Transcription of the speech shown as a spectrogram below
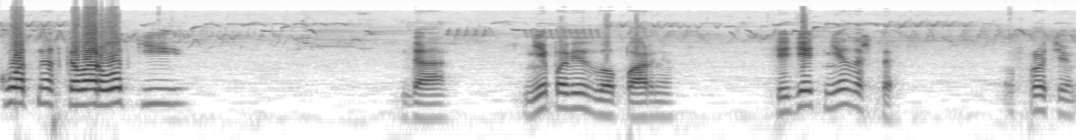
кот на сковородке. Да, не повезло парню. Сидеть не за что. Впрочем,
